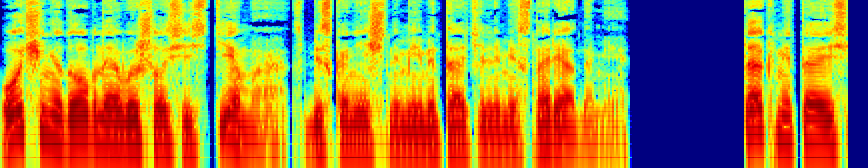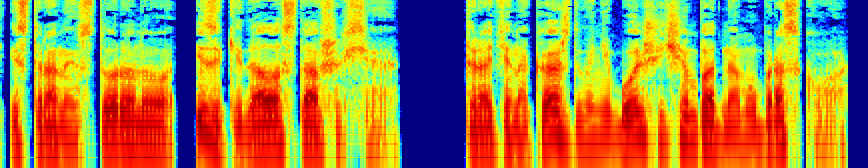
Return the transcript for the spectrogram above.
Очень удобная вышла система с бесконечными метательными снарядами. Так, метаясь из стороны в сторону, и закидал оставшихся, тратя на каждого не больше, чем по одному броску.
